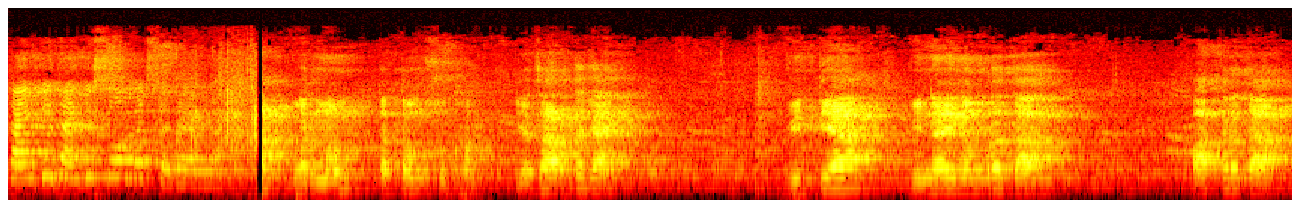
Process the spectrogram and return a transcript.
थँक्यू थँक्यू सो मच सगळ्यांना. वर्णम ततम सुखम. याचा अर्थ काय? विद्या विनय नम्रता पात्रता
